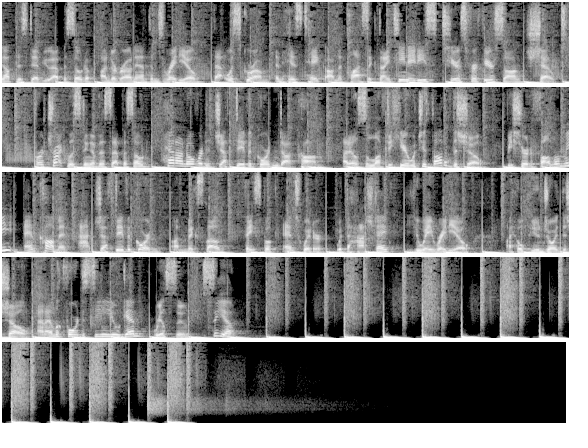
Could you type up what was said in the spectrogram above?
Wrapping up this debut episode of Underground Anthems Radio, that was Scrum and his take on the classic 1980s Tears for Fear song, Shout. For a track listing of this episode, head on over to jeffdavidgordon.com. I'd also love to hear what you thought of the show. Be sure to follow me and comment at Jeff David Gordon on Mixcloud, Facebook, and Twitter with the hashtag UA Radio. I hope you enjoyed the show, and I look forward to seeing you again real soon. See ya!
